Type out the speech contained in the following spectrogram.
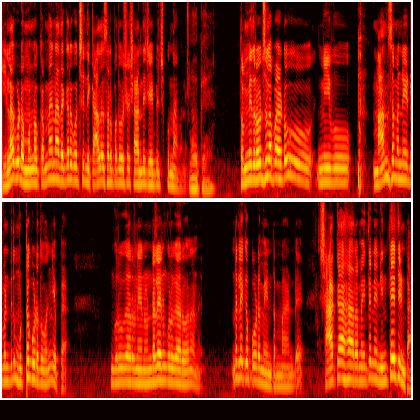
ఇలా కూడా మొన్న ఒక అమ్మాయి నా దగ్గరకు వచ్చింది కాల సర్పదోష శాంతి చేయించుకుందామని. ఓకే. తొమ్మిది రోజుల పాటు నీవు మాంసం అనేటువంటిది ముట్టకూడదు అని చెప్పా. గురుగారు నేను ఉండలేను గురుగారు అని అన్నది. ఉండలేకపోవడం ఏంటమ్మా అంటే శాకాహారం అయితే నేను ఇంతే తింటా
